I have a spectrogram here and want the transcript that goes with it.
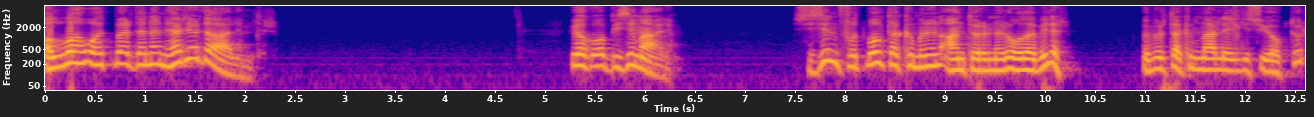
Allahu Ekber denen her yerde alimdir. Yok o bizim alim. Sizin futbol takımının antrenörü olabilir. Öbür takımlarla ilgisi yoktur.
